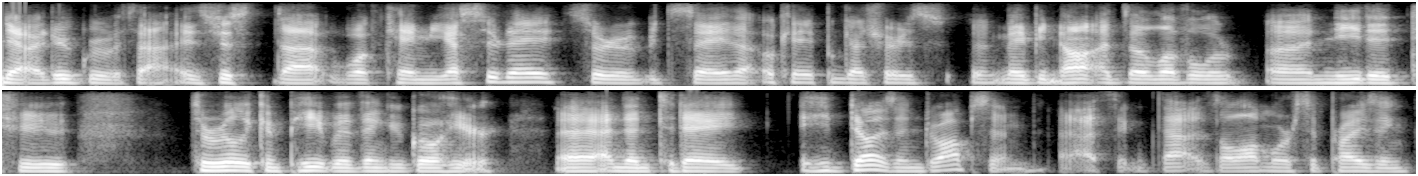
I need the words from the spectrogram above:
Yeah, I do agree with that. It's just that what came yesterday sort of would say that okay, Pogacar is uh, maybe not at the level uh, needed to to really compete with Vingegaard here, uh, and then today he does and drops him. I think that is a lot more surprising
